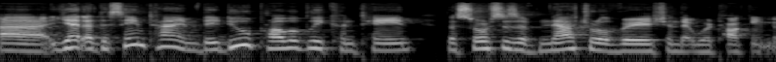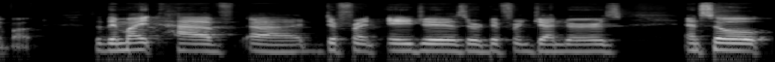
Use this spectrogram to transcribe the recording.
uh, yet at the same time, they do probably contain the sources of natural variation that we're talking about. So they might have uh, different ages or different genders. And so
